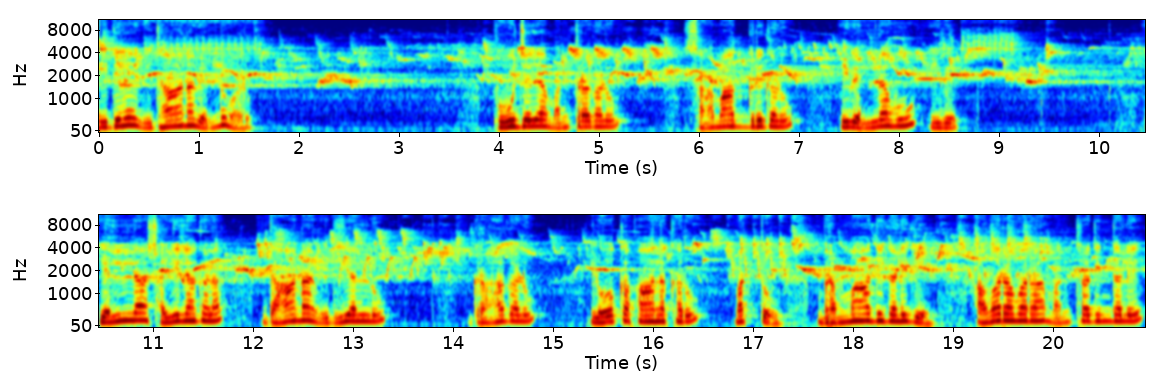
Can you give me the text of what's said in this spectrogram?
ಇದೇ ವಿಧಾನವೆನ್ನುವರು. ಪೂಜೆಯ ಮಂತ್ರಗಳು, ಸಾಮಗ್ರಿಗಳು ಇವೆಲ್ಲವೂ ಇವೆ. ಎಲ್ಲ ಶೈಲಗಳ ದಾನ ವಿಧಿಯಲ್ಲೂ ಗ್ರಹಗಳು, ಲೋಕಪಾಲಕರು ಮತ್ತು ಬ್ರಹ್ಮಾದಿಗಳಿಗೆ ಅವರವರ ಮಂತ್ರದಿಂದಲೇ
